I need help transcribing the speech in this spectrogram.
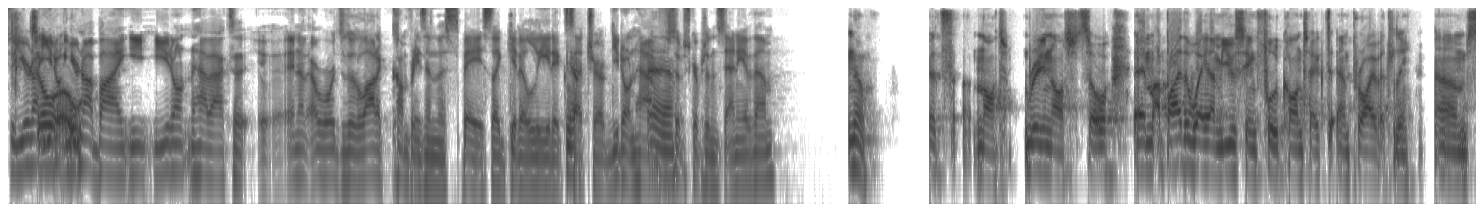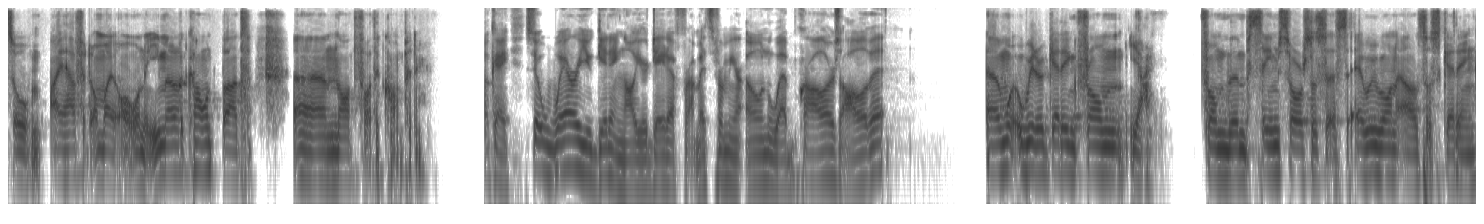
So you're not So- you don't, you're not buying you, you don't have access. In other words, there's a lot of companies in this space like Get a Lead, etc. You don't have Yeah, yeah. subscriptions to any of them. No, it's not really not. So, um, by the way, I'm using full contact um, privately. Um, so I have it on my own email account, but um, not for the company. Okay, so where are you getting all your data from? It's from your own web crawlers, all of it. Um, we're getting from yeah from the same sources as everyone else is getting.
